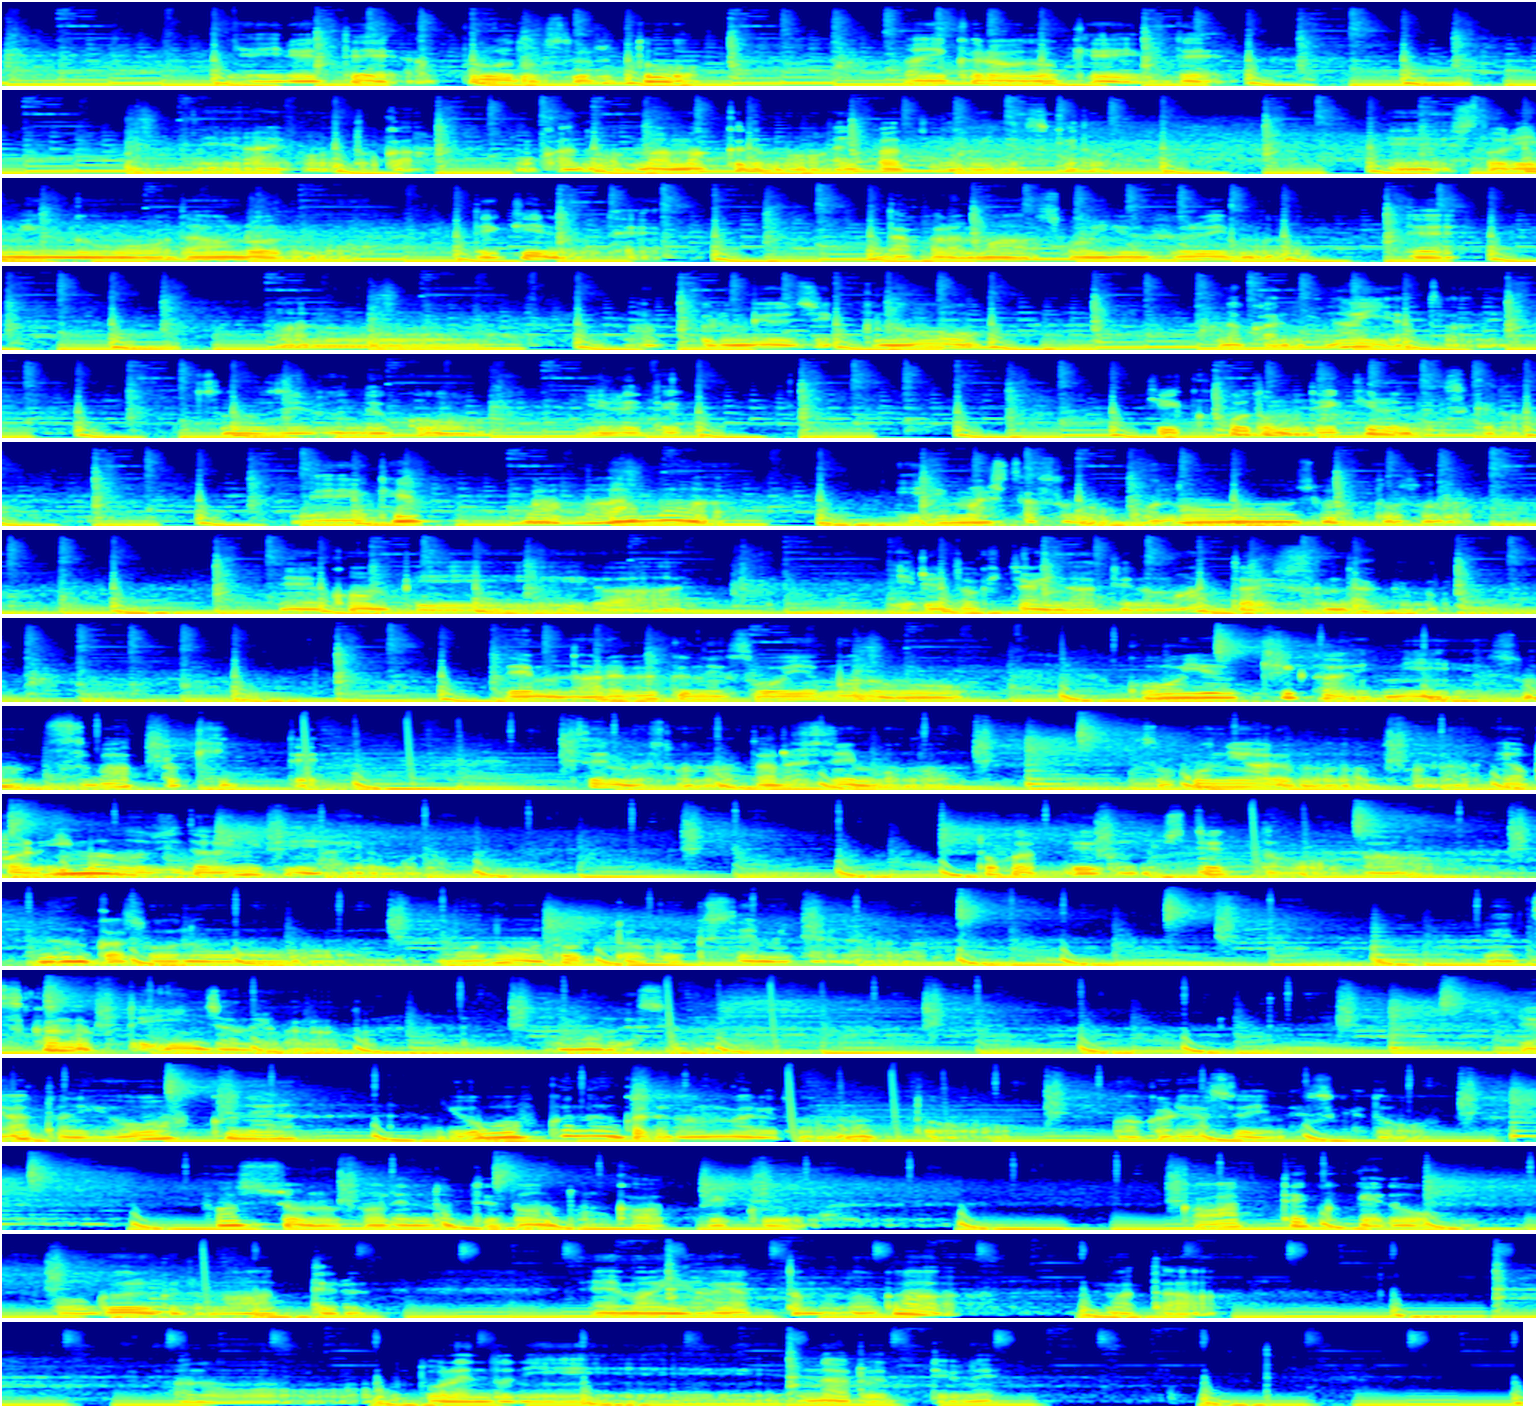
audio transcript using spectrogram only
入れてアップロードすると iCloud 経由で、え、iPhone とか他の、まあ、Mac でも iPad でもいいんですけど、えー、ストリーミングもダウンロードもできるのでだからまあそういう古いものってあの Apple Music の中にないやつはねその自分でこう入れて聞くこともできるんですけどで結まあまあまあ入れました。そのこのちょっとその、ね、コンピは入れときたいなっていうのもあったりするんだけどでもなるべくねそういうものをこういう機会にそのズバッと切って全部その新しいものそこにあるものとかなやっぱり今の時代に手に入るものとかっていうふうにしてった方がなんかそのものを取っておく癖みたいなのが、ね、つかなくていいんじゃないかなと思うんですよね。であとね洋服ね洋服なんかで考えるともっと分かりやすいんですけどァッションのトレンドってどんどん変わっていく。変わっていくけどこうぐるぐる回ってる、え、前に流行ったものがまたあのトレンドになるっていうね。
